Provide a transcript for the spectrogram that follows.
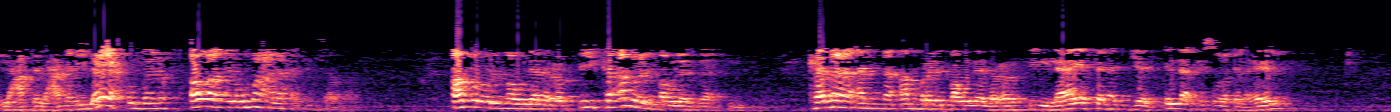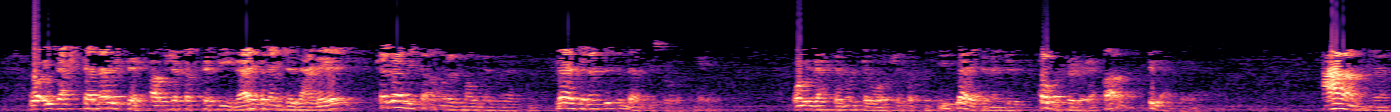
العقل العملي لا يحكم بأن أوامرهما على حد سواء. أمر المولى العرفي كأمر المولى الذاتي. كما أن أمر المولى العرفي لا يتنجز إلا في صورة العلم. وإذا احتملته أو شككت فيه لا يتنجز عليه كذلك أمر المولى الذاتي لا يتنجز إلا في صورة العلم. وإذا احتملته أو شككت فيه لا يتنجز قذف العقاب بالعقل عامة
